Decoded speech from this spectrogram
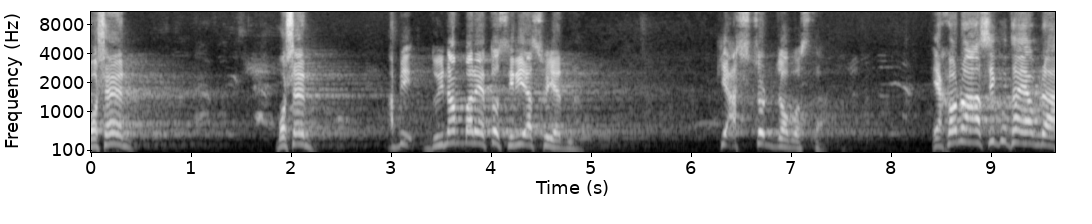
বসেন। বসেন। আপনি দুই নম্বরে এত সিরিয়াস হইয়েন না। কি আশ্চর্য অবস্থা। এখনও আসি কোথায় আমরা?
